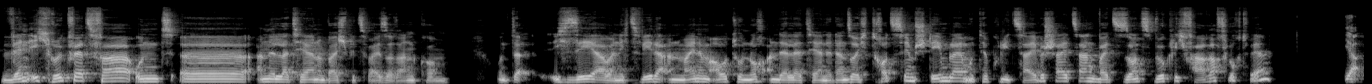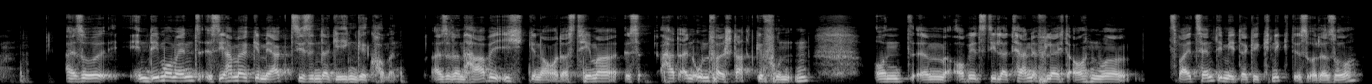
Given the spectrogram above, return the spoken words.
Wenn ich rückwärts fahre und äh, an eine Laterne beispielsweise rankomme und da, ich sehe aber nichts, weder an meinem Auto noch an der Laterne, dann soll ich trotzdem stehen bleiben und der Polizei Bescheid sagen, weil es sonst wirklich Fahrerflucht wäre? Ja, also in dem Moment, Sie haben ja gemerkt, Sie sind dagegen gekommen. Also dann habe ich genau das Thema, es hat ein Unfall stattgefunden und ähm, ob jetzt die Laterne vielleicht auch nur zwei Zentimeter geknickt ist oder so,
